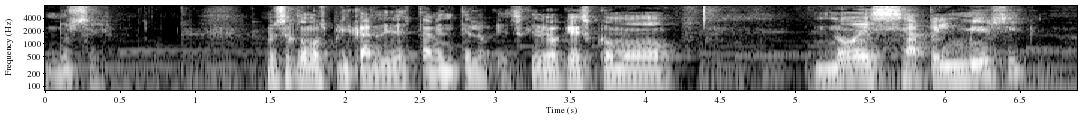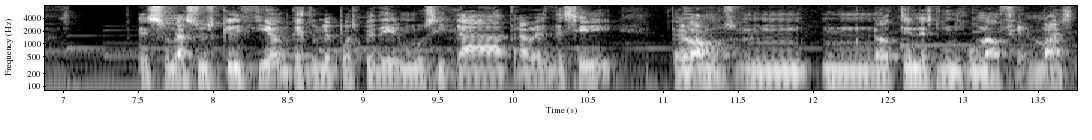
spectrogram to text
No sé. No sé cómo explicar directamente lo que es. Creo que es como... No es Apple Music, es una suscripción que tú le puedes pedir música a través de Siri, pero vamos, mm, no tienes ninguna opción más.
